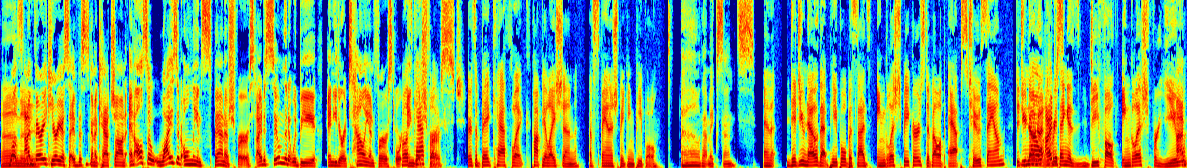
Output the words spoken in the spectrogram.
Well, I'm very curious if this is going to catch on. And also, why is it only in Spanish first? I'd assume that it would be in either Italian first or Well, English Catholic. first. There's a big Catholic population of Spanish speaking people. Oh, that makes sense. And did you know that people besides English speakers develop apps too, Sam? Did you know No, not everything is default English for you? I,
